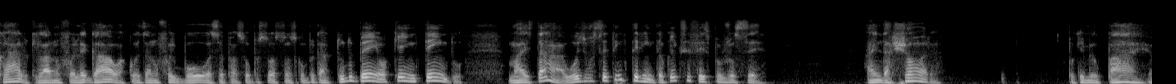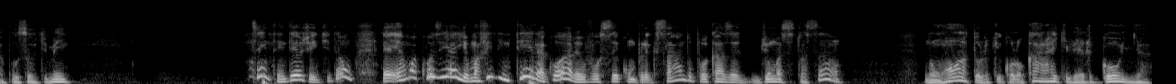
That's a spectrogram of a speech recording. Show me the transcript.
Claro que lá não foi legal, a coisa não foi boa, você passou por situações complicadas. Tudo bem, ok, entendo. Mas tá, hoje você tem 30, o que, que você fez por você? Ainda chora? Porque meu pai abusou de mim? Você entendeu, gente? Então, é, é uma coisa, e aí? Uma vida inteira agora eu vou ser complexado por causa de uma situação? Num rótulo que colocar? Ai, que vergonha!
